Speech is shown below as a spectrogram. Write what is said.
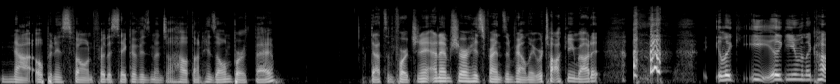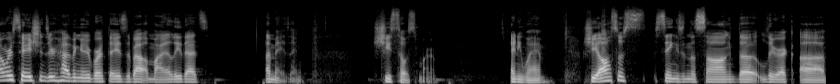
not open his phone for the sake of his mental health on his own birthday. That's unfortunate, and I'm sure his friends and family were talking about it. like, e- like even the conversations you're having on your birthday is about Miley. That's amazing. She's so smart. Anyway, she also s- sings in the song the lyric, uh,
